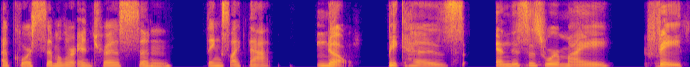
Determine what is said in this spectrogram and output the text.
of course, similar interests and things like that. No, because, and this is where my faith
